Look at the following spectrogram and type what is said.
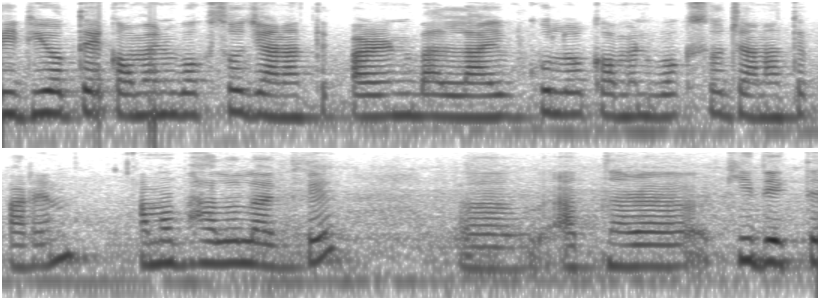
ভিডিওতে কমেন্ট বক্সও জানাতে পারেন বা লাইভগুলোর কমেন্ট বক্সও জানাতে পারেন। আমার ভালো লাগবে। আপনারা কি দেখতে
